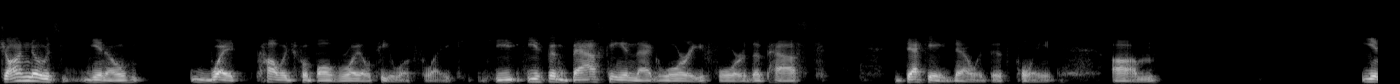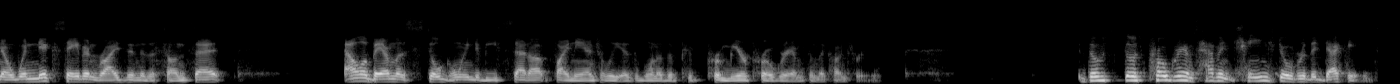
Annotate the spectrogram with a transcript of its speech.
John knows, you know, what college football royalty looks like. He he's been basking in that glory for the past decade now at this point. Um, you know, when Nick Saban rides into the sunset, Alabama is still going to be set up financially as one of the p- premier programs in the country. Those those programs haven't changed over the decades.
